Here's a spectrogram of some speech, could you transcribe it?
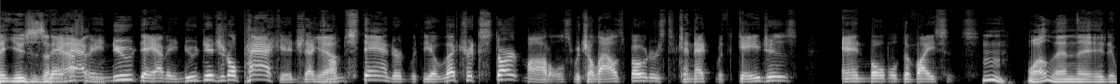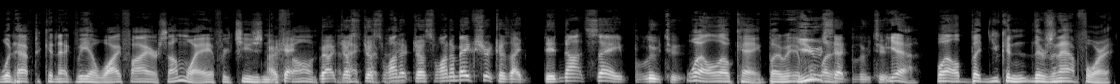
it uses an they app. have a new they have a new digital package that Yeah. comes standard with the electric start models, which allows boaters to connect with gauges and mobile devices. Hmm. Well, then it, would have to connect via Wi-Fi or some way if it's using your okay, phone. but just just want to just want to make sure because I did not say Bluetooth. Well, okay, but it- You what- said Bluetooth. Yeah. Well, but you can. There's an app for it,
